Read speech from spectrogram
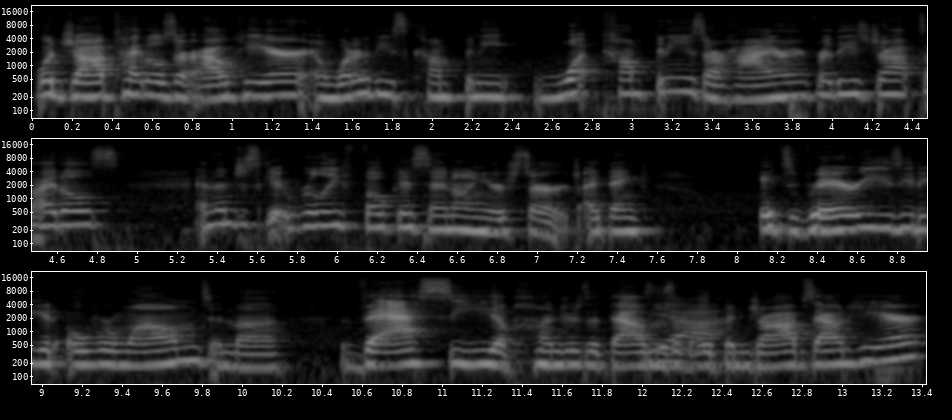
what job titles are out here and what are these company what companies are hiring for these job titles? And then just get really focused in on your search. I think it's very easy to get overwhelmed in the vast sea of hundreds of thousands Yeah. of open jobs out here.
